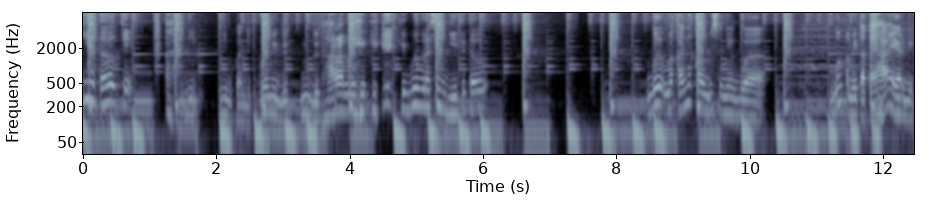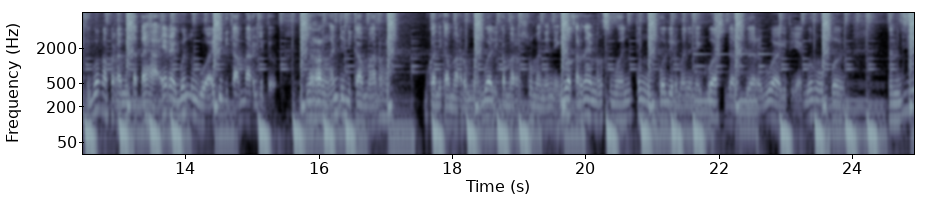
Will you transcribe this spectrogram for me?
Iya tahu kayak ah ini ini bukan duit gue nih duit ini duit haram nih. Kayak gue ngerasa begitu tau gue makanya kalau misalnya gue gue gak minta THR gitu gue gak pernah minta THR ya gue nunggu aja di kamar gitu. Ngereng aja di kamar bukan di kamar rumah gue di kamar rumah nenek gue karena emang semuanya tuh ngumpul di rumah nenek gue saudara-saudara gue gitu ya gue ngumpul. Nah nanti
